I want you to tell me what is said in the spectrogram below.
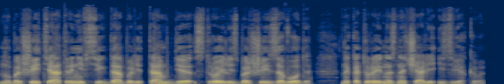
но большие театры не всегда были там, где строились большие заводы, на которые назначали Извекова.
